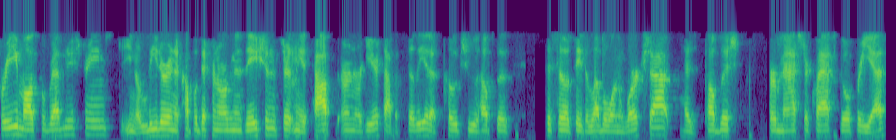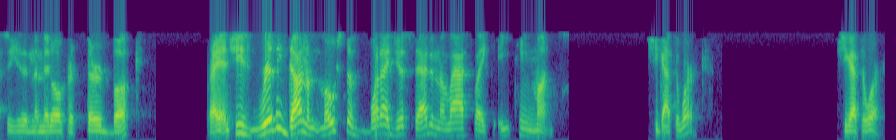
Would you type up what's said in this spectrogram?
free, multiple revenue streams, you know, leader in a couple different organizations, certainly a top earner here, top affiliate, a coach who helps us facilitate the level one workshop, has published her masterclass Go for Yes. So she's in the middle of her third book, right? And she's really done most of what I just said in the last like 18 months. She got to work. She got to work.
